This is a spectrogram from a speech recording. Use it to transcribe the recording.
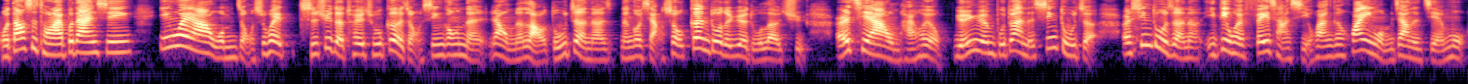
我倒是从来不担心，因为啊，我们总是会持续的推出各种新功能，让我们的老读者呢能够享受更多的阅读乐趣。而且啊，我们还会有源源不断的新读者，而新读者呢一定会非常喜欢跟欢迎我们这样的节目。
